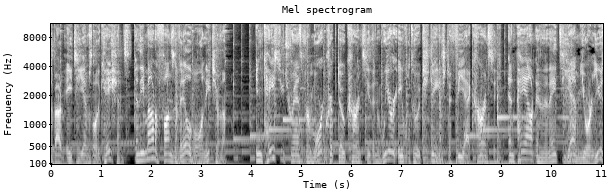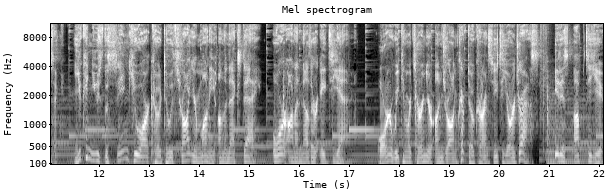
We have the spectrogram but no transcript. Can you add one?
about ATM's locations and the amount of funds available in each of them. In case you transfer more cryptocurrency than we are able to exchange to fiat currency and pay out in an ATM you are using, you can use the same QR code to withdraw your money on the next day or on another ATM. Or we can return your undrawn cryptocurrency to your address. It is up to you.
